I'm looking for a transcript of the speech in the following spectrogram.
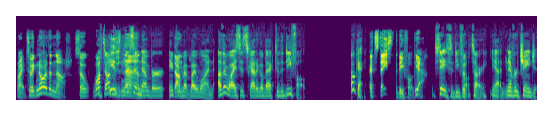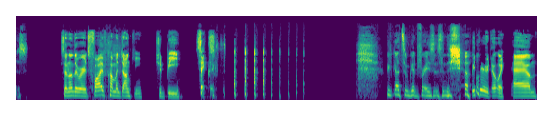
Right. So ignore the not. So if what donkey is is, a number, increment by one. Otherwise, it's got to go back to the default. Okay, It stays the default. Yeah. It stays the default. Sorry, yeah, it never changes. So in other words, five comma donkey should be six. We've got some good phrases in the show. we do, don't we? Um,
